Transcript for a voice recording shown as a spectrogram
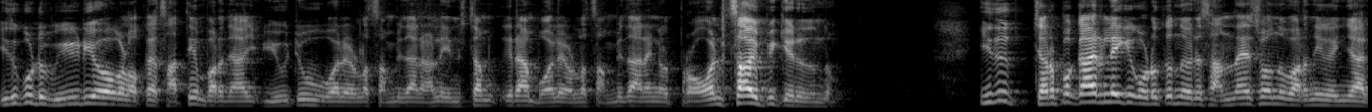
ഇതുകൂട്ട് വീഡിയോകളൊക്കെ സത്യം പറഞ്ഞാൽ യൂട്യൂബ് പോലെയുള്ള സംവിധാനങ്ങൾ ഇൻസ്റ്റാഗ്രാം പോലെയുള്ള സംവിധാനങ്ങൾ പ്രോത്സാഹിപ്പിക്കരുതെന്നും. ഇത് ചെറുപ്പക്കാരിലേക്ക് കൊടുക്കുന്ന ഒരു സന്ദേശമെന്ന് പറഞ്ഞു കഴിഞ്ഞാൽ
